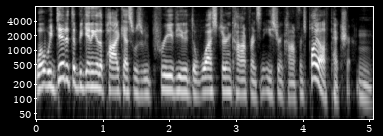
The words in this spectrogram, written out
What we did at the beginning of the podcast was we previewed the Western Conference and Eastern Conference playoff picture. Mm.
